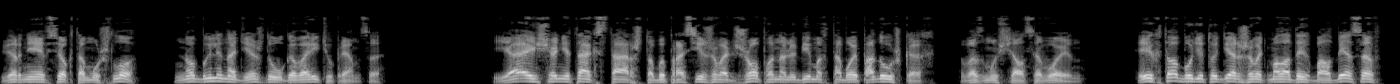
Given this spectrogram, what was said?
Вернее, все к тому шло, но были надежды уговорить упрямца. «Я еще не так стар, чтобы просиживать жопу на любимых тобой подушках», — возмущался воин. «И кто будет удерживать молодых балбесов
